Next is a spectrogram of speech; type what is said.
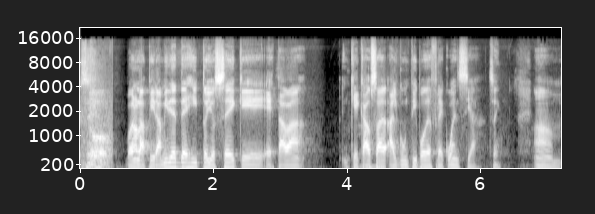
So, Bueno, las pirámides de Egipto yo sé que estaba, que causa algún tipo de frecuencia. Sí. Um,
